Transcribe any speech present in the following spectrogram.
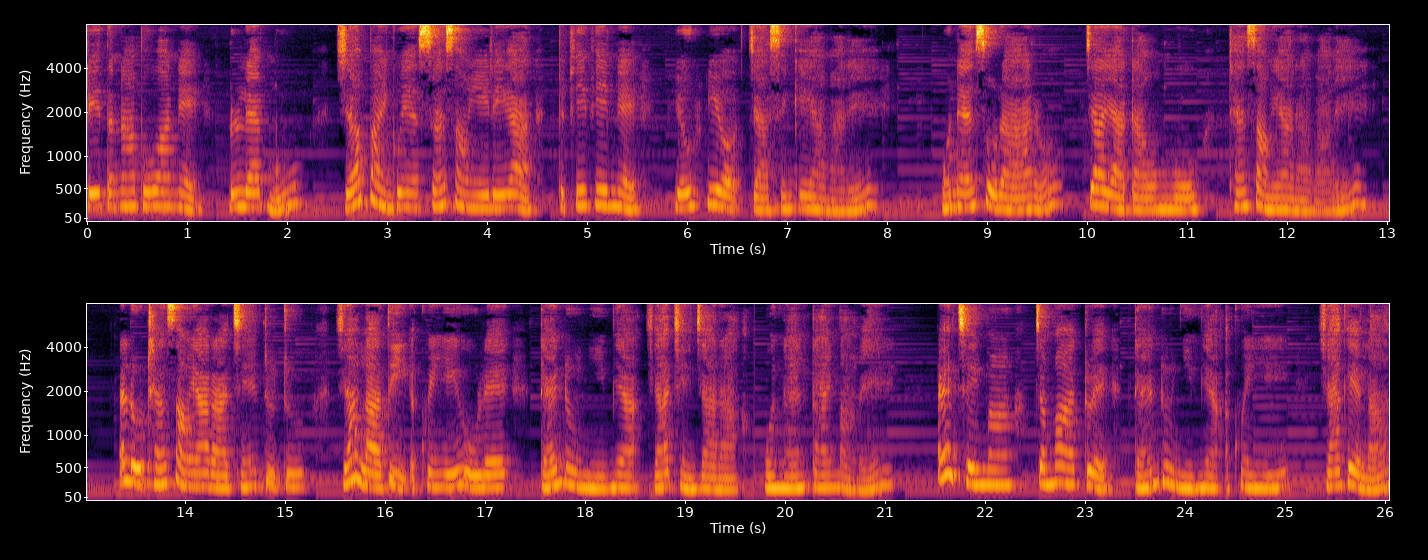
တေသနာဘဝနဲ့လွတ်လပ်မှုရပိုင်ခွင့်စွမ်းဆောင်ရည်တွေကတဖြည်းဖြည်းနဲ့ရုပ်လျော့ကျဆင်းခဲ့ရပါတယ်။ဝန်ထမ်းဆိုတာကတော့ကြာရတာဝန်ကိုထမ်းဆောင်ရတာပါပဲ။အဲ့လိုထမ်းဆောင်ရတာချင်းတူတူရလာသည့်အခွင့်အရေးကိုလည်း ဒန်းတူညီမျှရချင်ကြတာဝန်ထမ်းတိုင်းပါပဲ။အဲ့ချိန်မှာကျမအတွက်ဒန်းတူညီမျှအခွင့်အရေးရခဲ့လား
